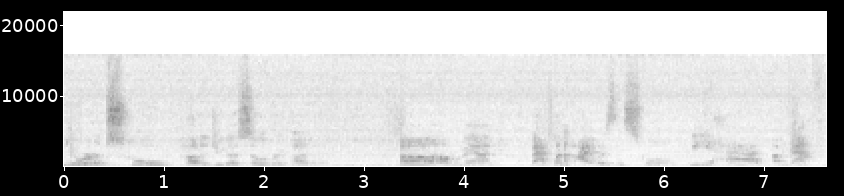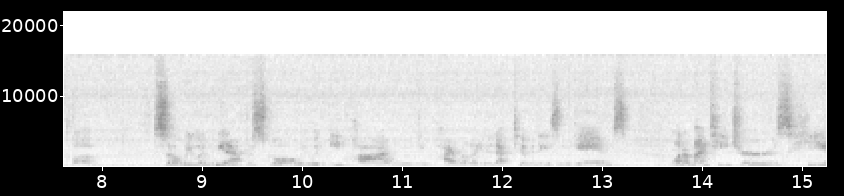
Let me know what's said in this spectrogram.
you were in school, how did you guys celebrate Pi Day? Oh man, back when I was in school, we had a math club. So we would meet after school, we would eat pie, we would do pie-related activities and games one of my teachers, he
